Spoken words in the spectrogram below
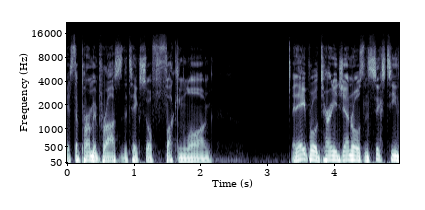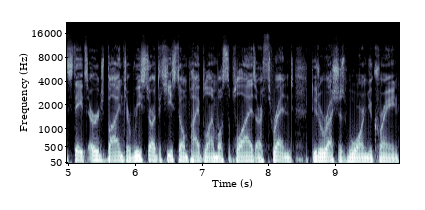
It's the permit process that takes so fucking long. In April, attorney generals in 16 states urged Biden to restart the Keystone pipeline while supplies are threatened due to Russia's war in Ukraine.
